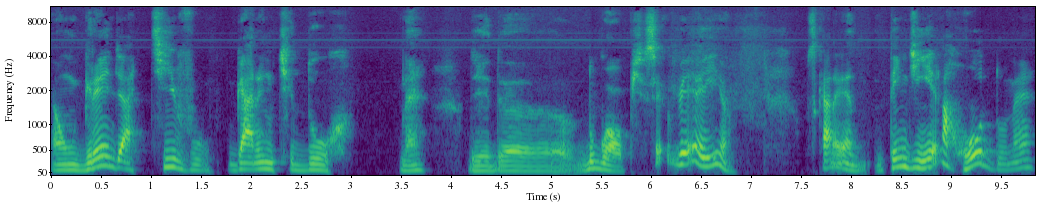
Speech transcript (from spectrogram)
é um grande ativo garantidor, né? De, do, do golpe. Você vê aí, ó, os caras têm dinheiro a rodo, né?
